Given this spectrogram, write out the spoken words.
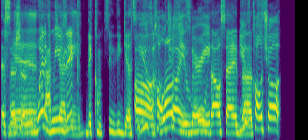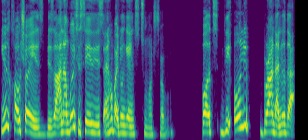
Essentially. Yes. when it's actually. music, they completely get it. Ah. Youth culture Once is you've very- moved outside youth that, culture youth culture is bizarre and i'm going to say this i hope i don't get into too much trouble but the only brand i know that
